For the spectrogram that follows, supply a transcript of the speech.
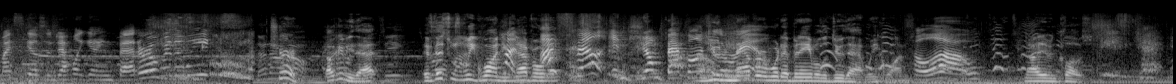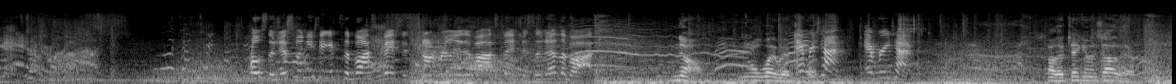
my skills are definitely getting better over the week. Sure, I'll give you that. If this was week one, you Hun, never would I have. fell and jumped back onto You the never ramp. would have been able to do that week one. Hello. Not even close. Oh, so just when you think it's the boss bitch, it's not really the boss bitch. It's another boss. No. No way. we have to Every time. Every time. Oh, they're taking us out of there.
